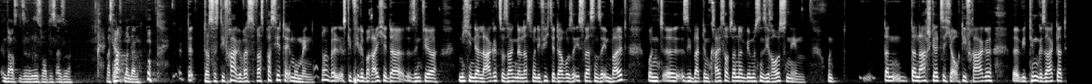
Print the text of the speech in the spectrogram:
im wahrsten Sinne des Wortes. Also was ja. macht man dann? Das ist die Frage. Was, was passiert da im Moment? Ne, weil es gibt viele Bereiche, da sind wir nicht in der Lage zu sagen, dann lassen wir die Fichte da, wo sie ist, lassen sie im Wald und äh, sie bleibt im Kreislauf, sondern wir müssen sie rausnehmen. Und dann danach stellt sich ja auch die Frage, äh, wie Tim gesagt hat,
